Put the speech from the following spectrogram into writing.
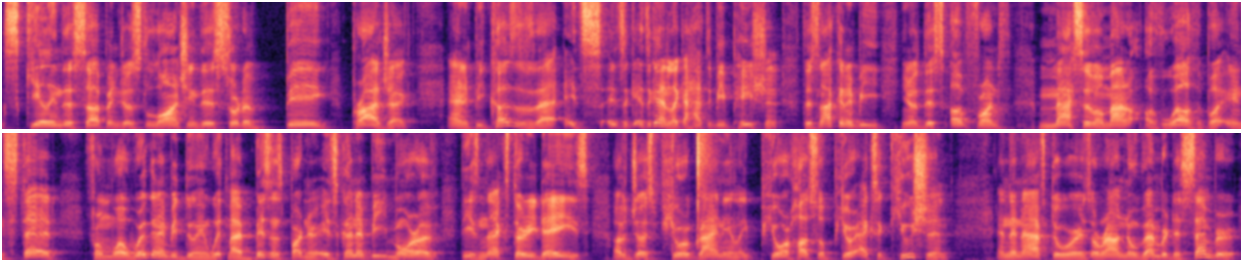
scaling this up and just launching this sort of big project and because of that it's it's it's again like i have to be patient. There's not going to be you know this upfront massive amount of wealth but instead from what we're going to be doing with my business partner it's going to be more of these next 30 days of just pure grinding like pure hustle pure execution. And then afterwards around november december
